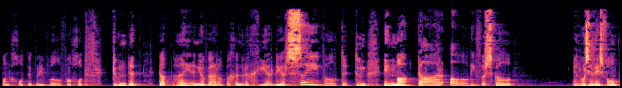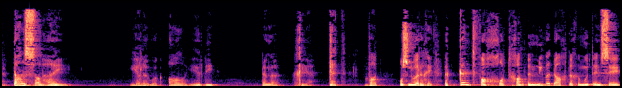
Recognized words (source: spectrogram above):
van God en vir die wil van God. Doen dit dat hy in jou wêreld begin regeer deur sy wil te doen en maak daar al die verskil. En los die res vir hom dan sal hy julle ook al hierdie dinge gee. Dit wat ons nodig het 'n kind van God gaan 'n nuwe dag tegemoet en sê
